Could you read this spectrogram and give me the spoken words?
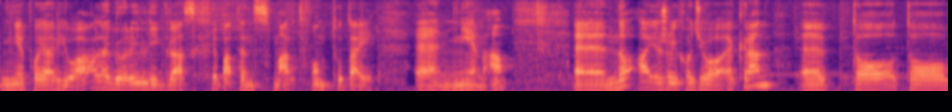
nie pojawiła, ale Gorilla Glass chyba ten smartfon tutaj nie ma. No a jeżeli chodzi o ekran, to, to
